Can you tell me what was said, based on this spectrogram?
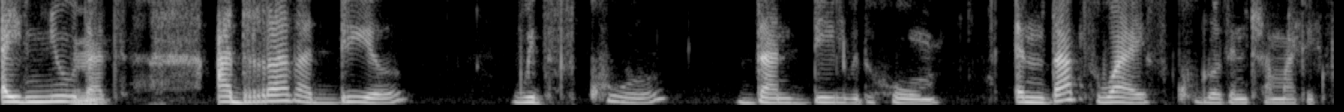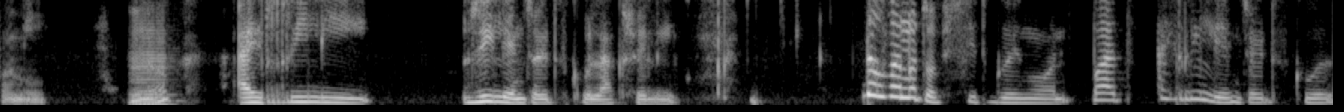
I knew Mm. that I'd rather deal with school than deal with home. And that's why school wasn't traumatic for me. You know? Mm. I really, really enjoyed school actually. There was a lot of shit going on, but I really enjoyed school.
